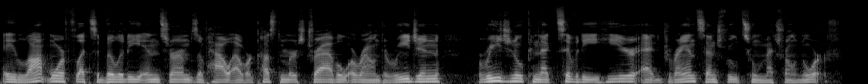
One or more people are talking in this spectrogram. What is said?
a lot more flexibility in terms of how our customers travel around the region, regional connectivity here at Grand Central to Metro North.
